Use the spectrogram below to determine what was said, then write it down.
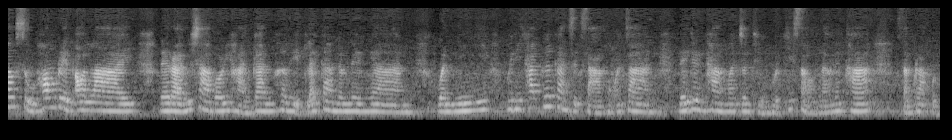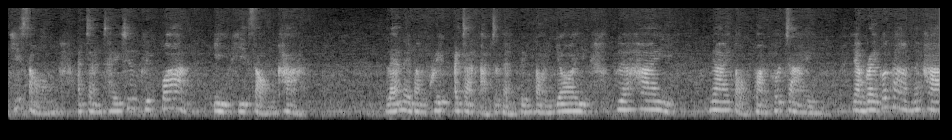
เข้าสู่ห้องเรียนออนไลน์ ในรายวิชาบริหารการผลิตและการดำเนินงาน วันนี้วิธีทัศน์เพื่อการศึกษาของอาจารย์ ได้เดินทางมาจนถึงบทที่ 2 แล้วนะคะสำหรับบทที่ 2 อาจารย์ใช้ชื่อคลิปว่า EP 2 ค่ะ และในบางคลิปอาจารย์อาจจะแบ่งเป็นตอนย่อย เพื่อให้ง่ายต่อความเข้าใจ อย่างไรก็ตามนะคะ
